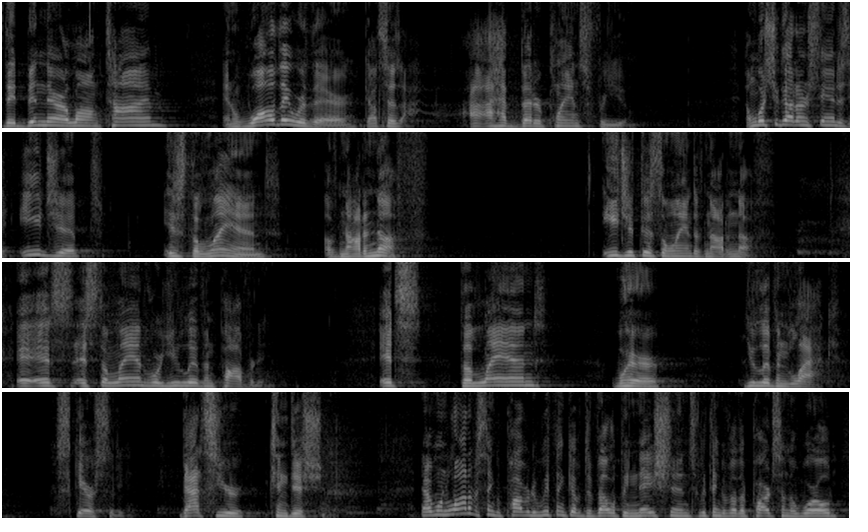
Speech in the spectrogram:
they'd been there a long time, and while they were there, God says, I, I have better plans for you. And what you got to understand is Egypt is the land of not enough. Egypt is the land of not enough. It's, it's the land where you live in poverty. It's the land where you live in lack, scarcity. That's your condition. Now, when a lot of us think of poverty, we think of developing nations, we think of other parts in the world,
